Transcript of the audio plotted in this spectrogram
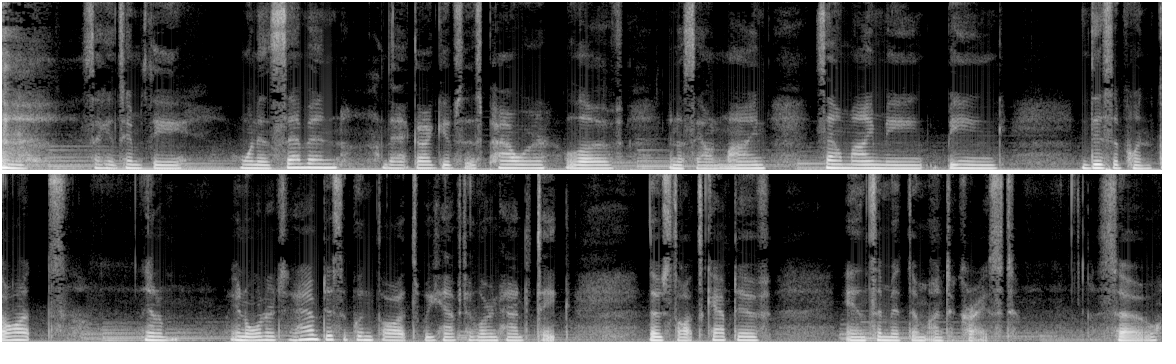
2 Timothy 1 and 7 that God gives us power, love, and a sound mind. Sound mind being disciplined thoughts. And in order to have disciplined thoughts, we have to learn how to take those thoughts captive and submit them unto Christ. So,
